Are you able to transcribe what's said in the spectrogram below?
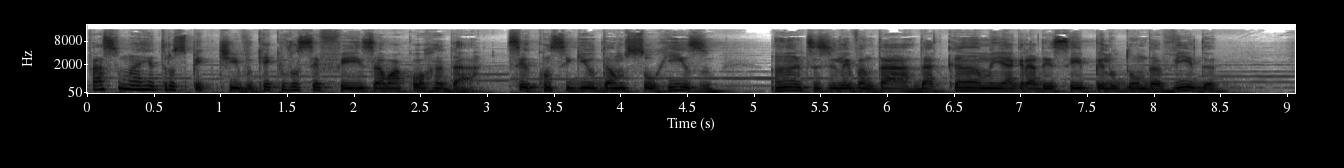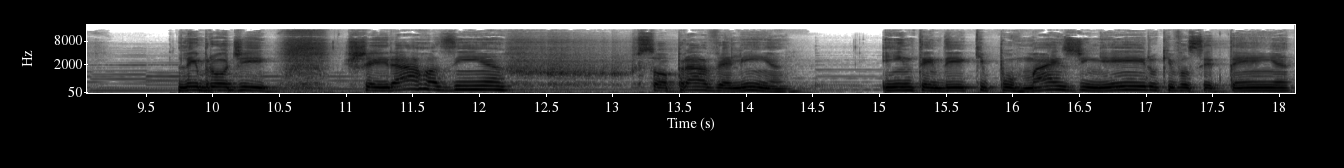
Faça uma retrospectiva. O que é que você fez ao acordar? Você conseguiu dar um sorriso? Antes de levantar da cama e agradecer pelo dom da vida? Lembrou de cheirar a rosinha, soprar a velhinha e entender que por mais dinheiro que você tenha,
